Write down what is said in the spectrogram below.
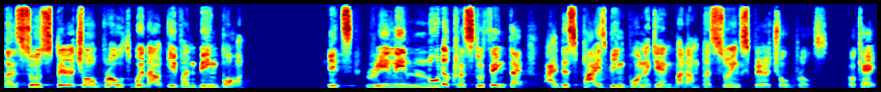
pursue spiritual growth without even being born. It's really ludicrous to think that I despise being born again, but I'm pursuing spiritual growth. Okay?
